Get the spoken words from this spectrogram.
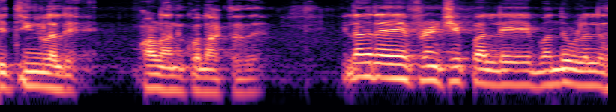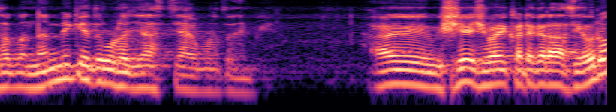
ಈ ತಿಂಗಳಲ್ಲಿ ಭಾಳ ಅನುಕೂಲ ಆಗ್ತದೆ. ಇಲ್ಲಾಂದರೆ ಫ್ರೆಂಡ್ಶಿಪ್ಪಲ್ಲಿ ಬಂಧುಗಳಲ್ಲಿ ಸ್ವಲ್ಪ ನಂಬಿಕೆ ದ್ರೋಹ ಜಾಸ್ತಿ ಆಗ್ಬಿಡ್ತದೆ ನಿಮಗೆ. ಹಾಗಾಗಿ ವಿಶೇಷವಾಗಿ ಕಟಕ ರಾಶಿಯವರು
